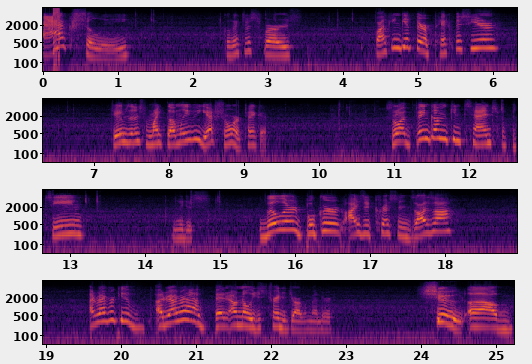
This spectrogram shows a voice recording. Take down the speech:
Actually, go back to the Spurs. If I can get their pick this year, James Ennis for Mike Dunleavy, yeah, sure, take it. So I think I'm content with the team. Let me just Lillard, Booker, Isaac, Chriss, and Zaza. I'd rather give. I'd rather have Ben. Oh no, we just traded Dragan Bender. Shoot. Um.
